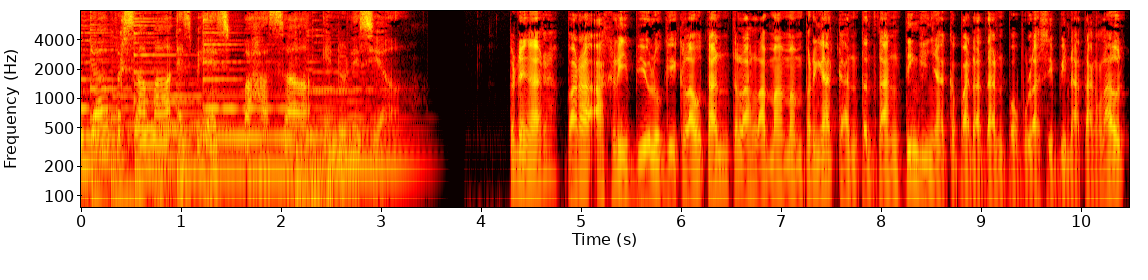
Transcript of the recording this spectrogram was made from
Anda bersama SBS Bahasa Indonesia. Pendengar, para ahli biologi kelautan telah lama memperingatkan tentang tingginya kepadatan populasi binatang laut,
